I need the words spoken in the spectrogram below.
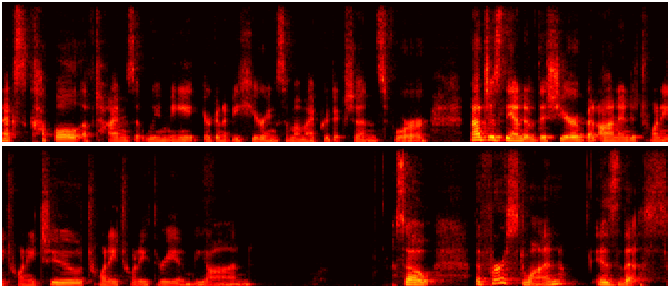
next couple of times that we meet, you're going to be hearing some of my predictions for not just the end of this year, but on into 2022, 2023, and beyond. So the first one is this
